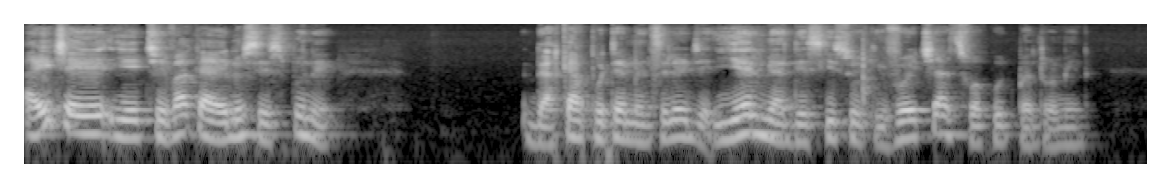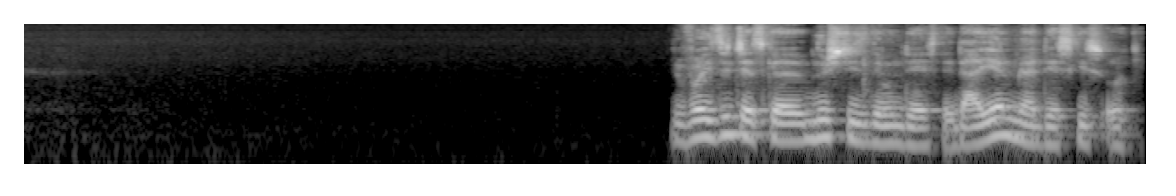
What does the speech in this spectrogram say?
Aici e, e ceva care nu se spune. Dacă putem înțelege, El mi-a deschis ochii. Voi ce ați făcut pentru mine? Voi ziceți că nu știți de unde este, dar El mi-a deschis ochii.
